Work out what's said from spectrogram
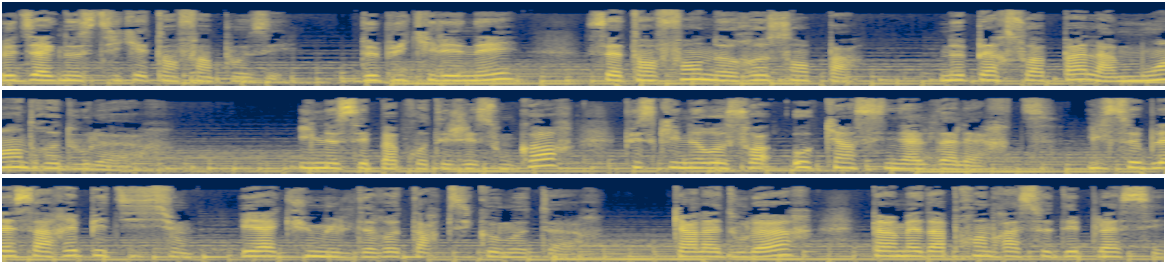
Le diagnostic est enfin posé. Depuis qu'il est né, cet enfant ne ressent pas, ne perçoit pas la moindre douleur. Il ne sait pas protéger son corps puisqu'il ne reçoit aucun signal d'alerte. Il se blesse à répétition et accumule des retards psychomoteurs car la douleur permet d'apprendre à se déplacer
